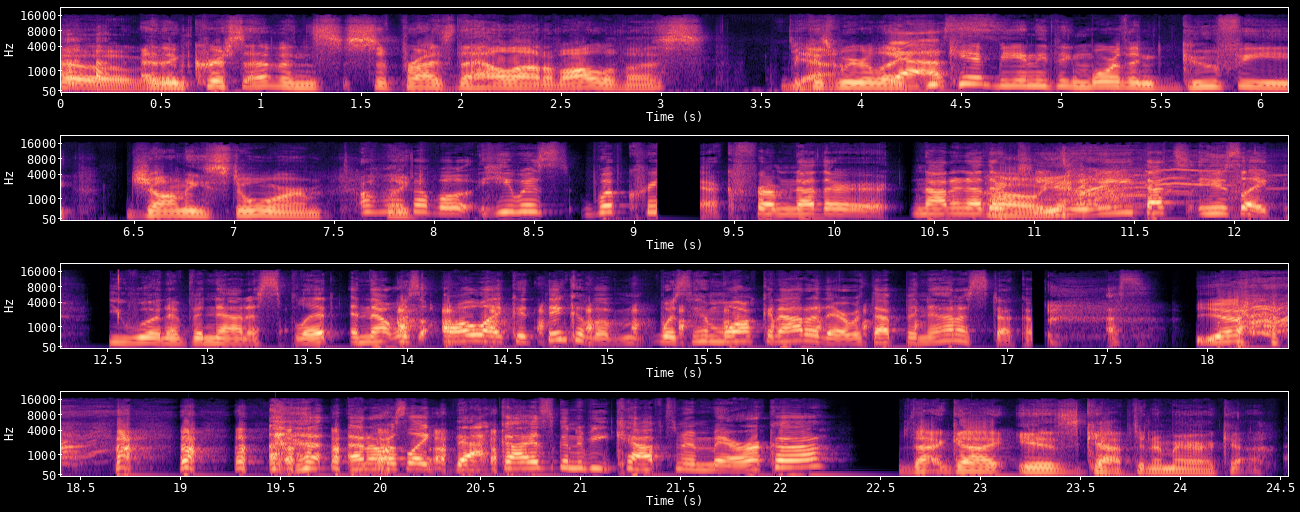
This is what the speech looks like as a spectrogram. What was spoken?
Oh, man. And then Chris Evans surprised the hell out of all of us because Yeah. we were like, Yes. he can't be anything more than goofy Johnny Storm. Oh my like, god! Well, he was whipped cream Dick from another, not another Oh, teen yeah. movie. That's he's like, "You want a banana split?" And that was all I could think of him was him walking out of there with that banana stuck up. Yeah, and I was like, "That guy's going to be Captain America." that guy is Captain America.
